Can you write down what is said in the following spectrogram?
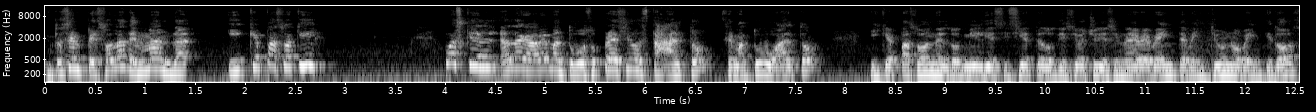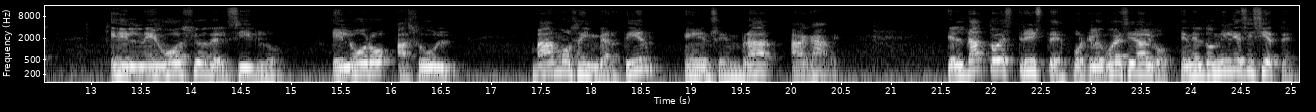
Entonces empezó la demanda. ¿Y qué pasó aquí? Pues que el, agave mantuvo su precio, está alto, se mantuvo alto. ¿Y qué pasó en el 2017, 2018, 19, 20, 21, 22? El negocio del siglo, el oro azul. Vamos a invertir en sembrar agave. El dato es triste porque les voy a decir algo. En el 2017,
